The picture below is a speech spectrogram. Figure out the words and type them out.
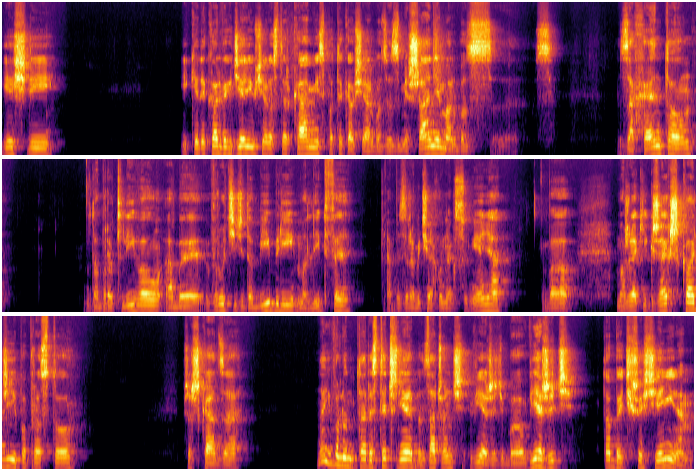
Jeśli i kiedykolwiek dzielił się rozterkami, spotykał się albo ze zmieszaniem, albo z, z zachętą dobrotliwą, aby wrócić do Biblii, modlitwy, aby zrobić rachunek sumienia, bo może jaki grzech szkodzi i po prostu przeszkadza. No i wolontarystycznie zacząć wierzyć, bo wierzyć to być chrześcijaninem.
